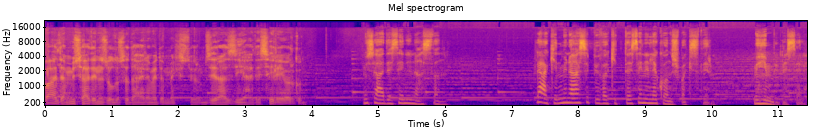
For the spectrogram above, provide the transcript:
Validem müsaadeniz olursa daireme dönmek istiyorum. Zira ziyadesiyle yorgun. Müsaade senin aslanım. Lakin münasip bir vakitte seninle konuşmak isterim. Mühim bir mesele.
